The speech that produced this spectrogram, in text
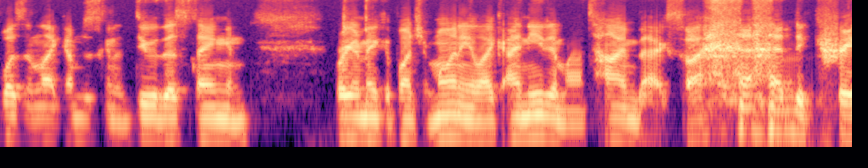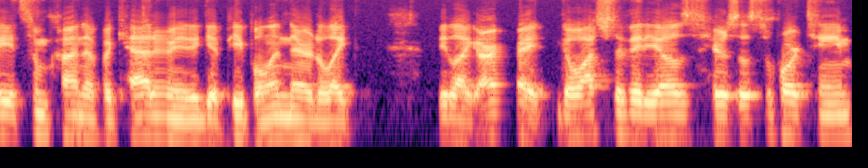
wasn't like i'm just going to do this thing and we're going to make a bunch of money like i needed my time back so i had to create some kind of academy to get people in there to like be like all right go watch the videos here's a support team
